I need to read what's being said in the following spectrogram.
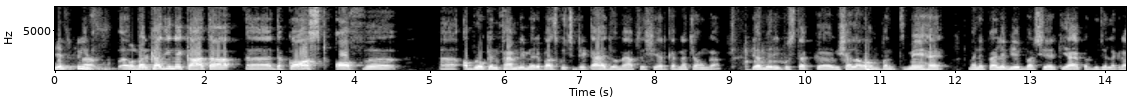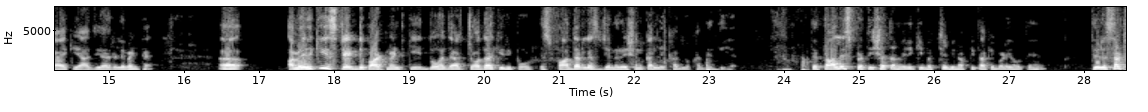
यस प्लीज़ बरखा जी ने कहा था the cost of a broken family मेरे पास कुछ डेटा है जो मैं आपसे शेयर करना चाहूँगा यह मेरी पुस्तक uh, विशाला वामपंथ में है मैंने पहले भी एक बार शेयर किया है पर मुझे लग रहा है कि आज यह रिलेवेंट है uh, अमेरिकी स्टेट डिपार्टमेंट की 2014 की रिपोर्ट इस फादरलेस जनरेशन का लेखा जोखा देती है तैतालीस प्रतिशत अमेरिकी बच्चे बिना पिता के बड़े होते हैं। तिरसठ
